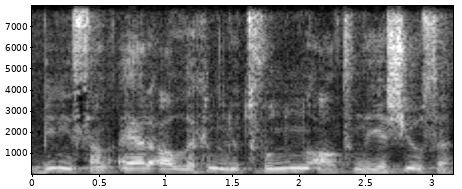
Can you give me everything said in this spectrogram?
bir insan eğer Allah'ın lütfunun altında yaşıyorsa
